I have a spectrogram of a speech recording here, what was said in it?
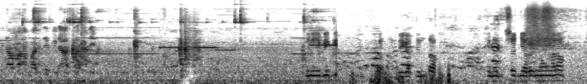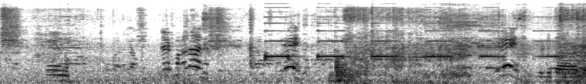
pinapaamat din, pinaasas din. Binibig. Ang bigat din to. Kinudsod niya rin yung ano. Ayan. oh. Eh, pakanan! Eh! Eh! Delikado.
